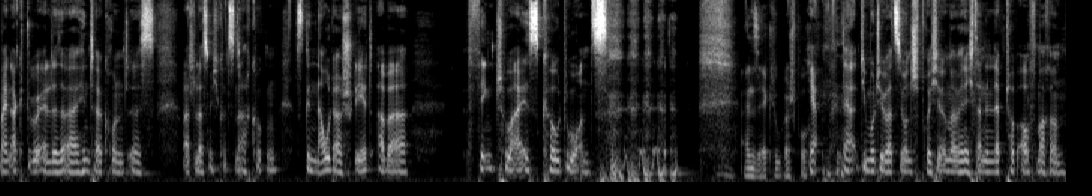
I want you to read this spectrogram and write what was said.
Mein aktueller äh, Hintergrund ist, warte, lass mich kurz nachgucken, was genau da steht, aber Think twice, code once. Ein sehr kluger Spruch. Ja, ja, die Motivationssprüche immer, wenn ich dann den Laptop aufmache.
